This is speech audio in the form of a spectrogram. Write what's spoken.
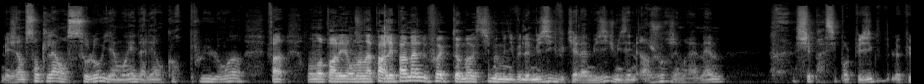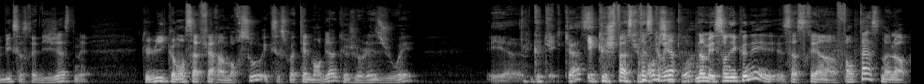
mais j'ai l'impression que là, en solo, il y a moyen d'aller encore plus loin. Enfin, on en parlait, on en a parlé pas mal de fois avec Thomas aussi, même au niveau de la musique, vu qu'il y a la musique. Je me disais, mais un jour, j'aimerais même, je sais pas si pour le public, le public, ça serait digeste, mais que lui, il commence à faire un morceau et que ça soit tellement bien que je le laisse jouer. Et, euh, Que tu te casses. et que je fasse tu presque rien. Non, mais sans déconner, ça serait un fantasme alors.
